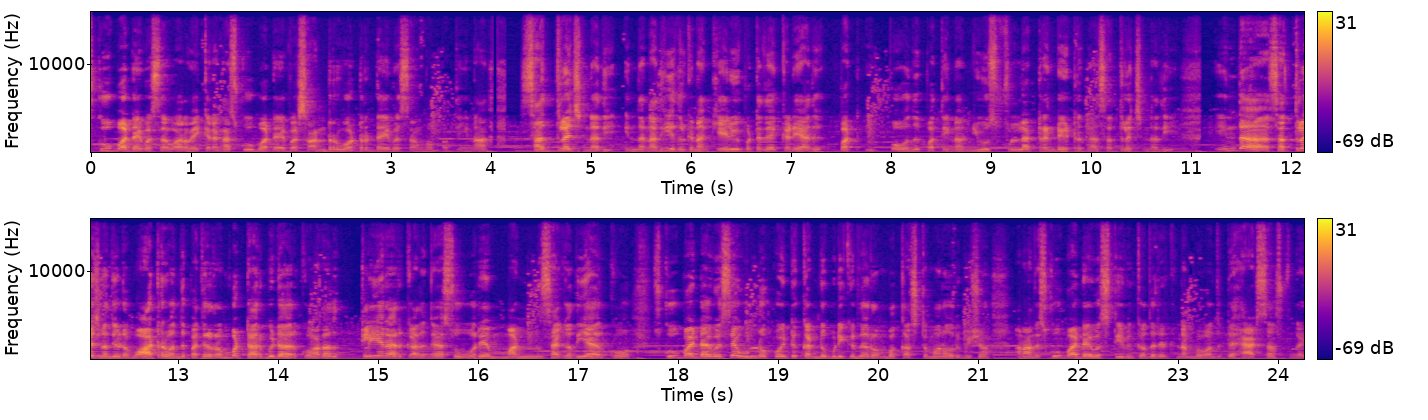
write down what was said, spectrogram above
ஸ்கூபா டைவர்ஸை வர வைக்கிறாங்க. Scuba divers under water divers அவங்க பார்த்தீங்கன்னா சத்லஜ் நதி. இந்த நதி எதிர்க்க நான் கேள்விப்பட்டதே கிடையாது. பட் இப்போ வந்து பார்த்தீங்கன்னா நியூஸ் ஃபுல்லாக ட்ரெண்ட் ஆகிட்டு சத்லஜ் நதி. இந்த சத்லஜ் நதியோட வாட்டர் வந்து பார்த்தீங்கன்னா ரொம்ப டர்பிடாக இருக்கும். அதாவது கிளியராக இருக்காதுங்க. ஸோ ஒரே மண் சகதியாக இருக்கும். ஸ்கூபா டைவர்ஸே உள்ளே போயிட்டு கண்டுபிடிக்கிறது ரொம்ப கஷ்டமான ஒரு விஷயம். ஆனால் அந்த ஸ்கூபா டைவர்ஸ் டீமுக்கு வந்துட்டு நம்ம வந்துட்டு ஹேட்ஸ் ஆஃப்ங்க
